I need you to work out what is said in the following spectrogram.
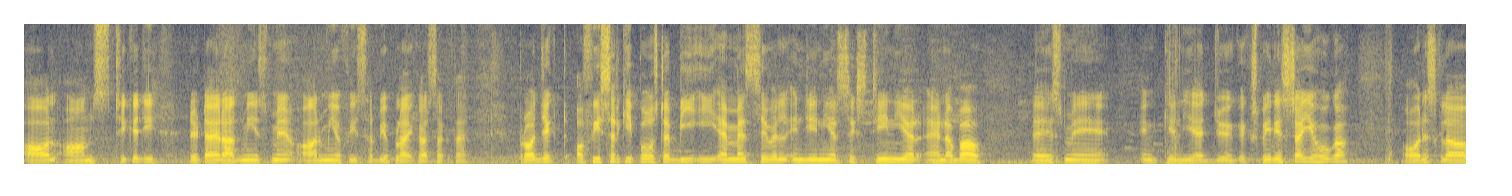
ऑल आर्म्स ठीक है जी? रिटायर आदमी इसमें आर्मी ऑफिसर भी अप्लाई कर सकता है। प्रोजेक्ट ऑफिसर की पोस्ट है B E M S civil engineer sixteen year and above इसमें इनके लिए जो एक्सपीरियंस चाहिए होगा और इसके अलावा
